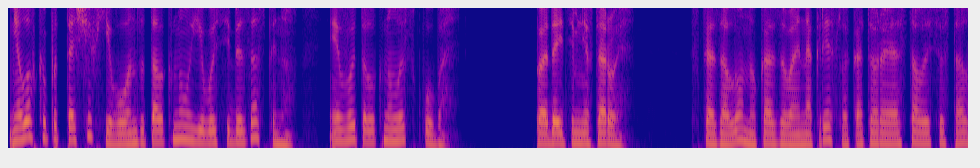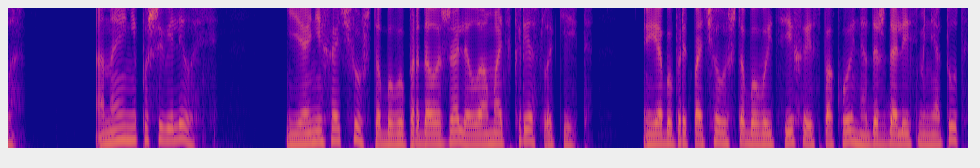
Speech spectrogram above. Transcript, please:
Неловко подтащив его, он затолкнул его себе за спину и вытолкнул из куба. «Подайте мне второе», — сказал он, указывая на кресло, которое осталось у стола. Она и не пошевелилась. «Я не хочу, чтобы вы продолжали ломать кресло, Кейт. Я бы предпочел, чтобы вы тихо и спокойно дождались меня тут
